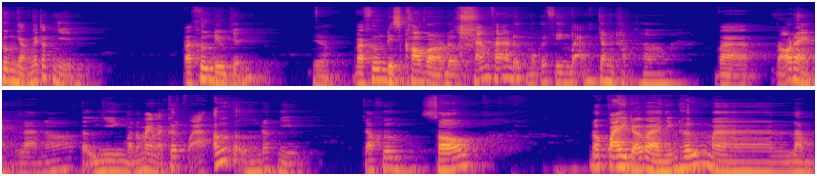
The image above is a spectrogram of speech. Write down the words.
Khương nhận cái trách nhiệm. Và khương điều chỉnh yeah. và khương discover được khám phá được một cái phiên bản chân thật hơn. Và rõ ràng là nó tự nhiên và nó mang lại kết quả ấn tượng hơn rất nhiều cho khương. Số nó quay trở về những thứ mà làm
